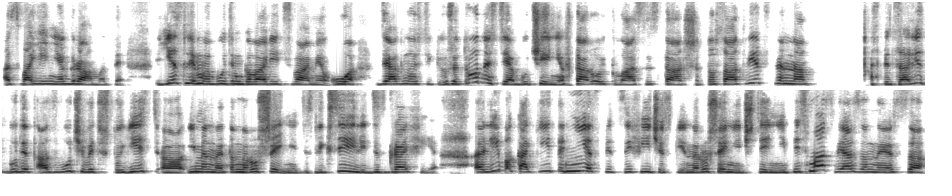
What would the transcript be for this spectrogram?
освоения грамоты. Если мы будем говорить с вами о диагностике уже трудностей обучения второй класс и старше, то, соответственно, специалист будет озвучивать, что есть а, именно это нарушение, дислексия или дисграфия, либо какие-то неспецифические нарушения чтения и письма, связанные с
